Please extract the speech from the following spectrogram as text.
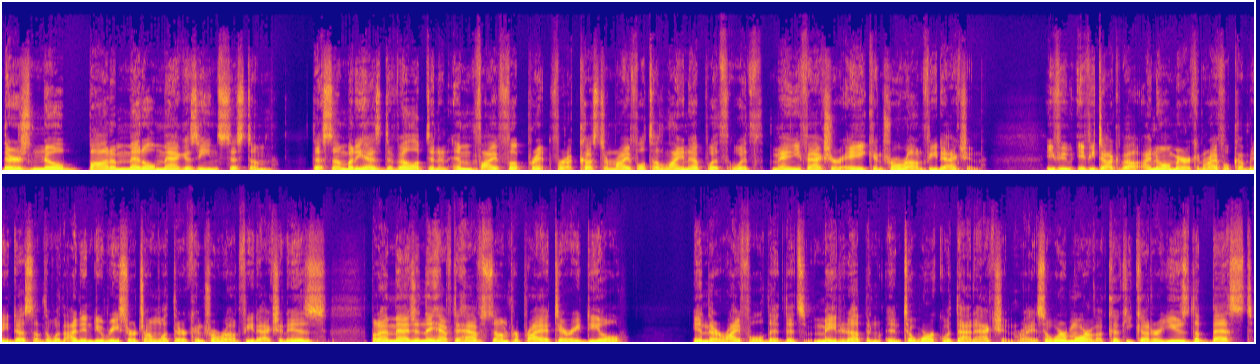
there's no bottom metal magazine system that somebody has developed in an M5 footprint for a custom rifle to line up with with manufacturer A control round feed action. If you if you talk about, I know American Rifle Company does something with. I didn't do research on what their control round feed action is, but I imagine they have to have some proprietary deal in their rifle that that's made it up and, and to work with that action, right? So we're more of a cookie cutter. Use the best,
